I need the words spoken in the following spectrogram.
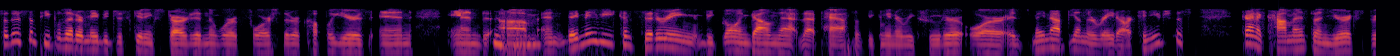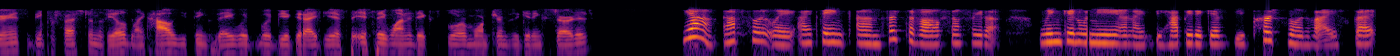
so there's some people that are maybe just getting started in the workforce that are a couple years in and mm-hmm. um and they may be considering be going down that that path of becoming a recruiter or it may not be on their radar. Can you just kind of comment on your experience of being a professional in the field like how you think they would would be a good idea if they, if they wanted to explore more in terms of getting started? Yeah absolutely. I think um first of all feel free to link in with me and i'd be happy to give you personal advice but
